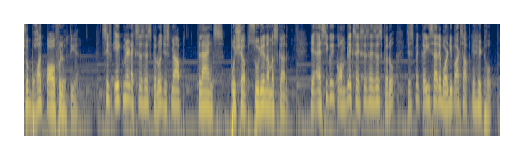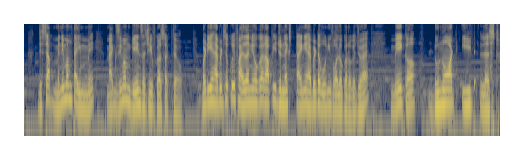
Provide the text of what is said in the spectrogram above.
जो बहुत पावरफुल होती है। सिर्फ़ एक मिनट एक्सरसाइज करो जिसमें आप प्लैंक्स पुशअप सूर्य नमस्कार या ऐसी कोई कॉम्प्लेक्स एक्सरसाइजेस करो जिसमें कई सारे बॉडी पार्ट्स आपके हिट हो, जिससे आप मिनिमम टाइम में मैक्सिमम गेन्स अचीव कर सकते हो। बट ये हैबिट से कोई फ़ायदा नहीं होगा आप ये जो नेक्स्ट टाइनी हैबिट है वो नहीं फॉलो करोगे, जो है make a do not eat list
